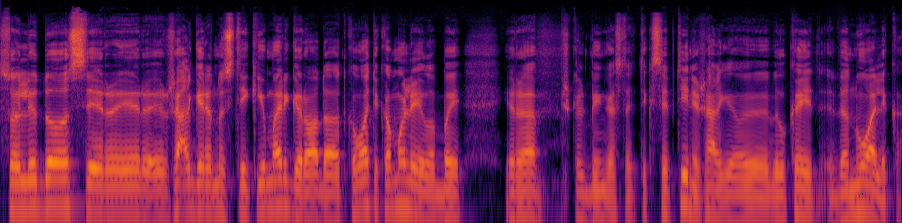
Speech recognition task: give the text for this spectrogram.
solidus ir, ir, ir žalgerio nusteikimą irgi rodo, atkovoti kamuoliai labai yra iškalbingas, tai tik 7, žalgerio vilkai 11.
